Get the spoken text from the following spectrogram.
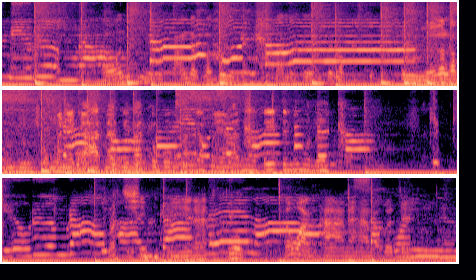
นมีเรื่องราวอ๋อนี่คือทางแบบเราเดินกันเราเดินเป็นรอบ เออแล้วก็เราดูชมบรรยากาศนะมีร้านกระบงร้านกาแฟร้านคาเฟ่เต็มไปหมดเลย เก็บเกี่ยวเรื่องราวรัชผ่าชินมกาดีรนะ เวลาระหว่างทางนะฮะเราก็เจวัอนหนึ่ง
